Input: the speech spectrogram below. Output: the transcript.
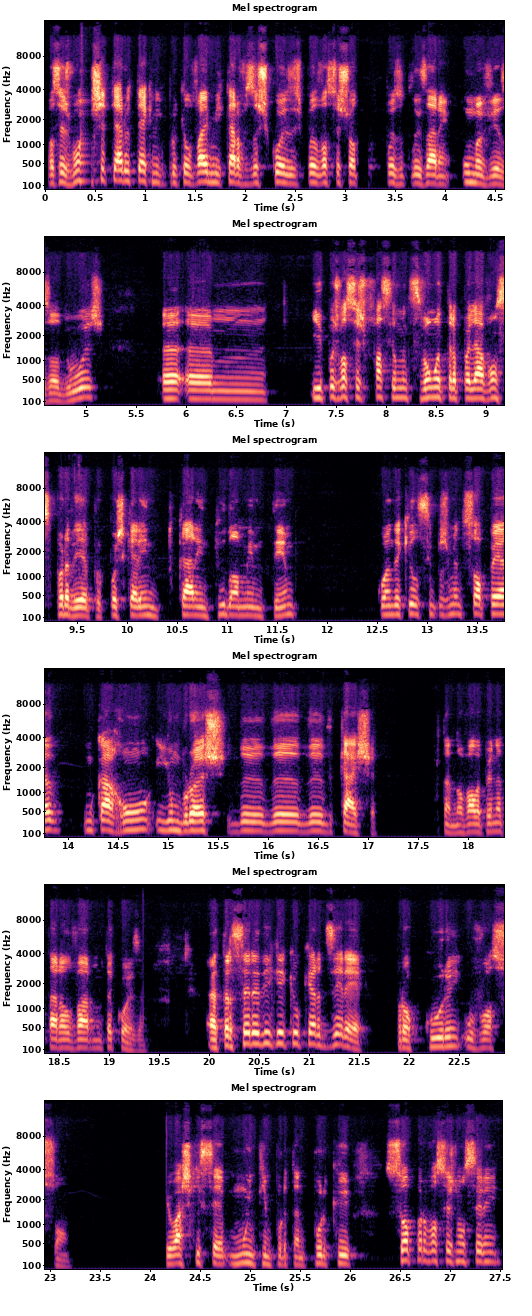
vocês vão chatear o técnico porque ele vai micar-vos as coisas para vocês só depois utilizarem uma vez ou duas. Uh, e depois vocês facilmente se vão atrapalhar, vão se perder, porque depois querem tocar em tudo ao mesmo tempo, quando aquilo simplesmente só pede um carrom e um brush de, de, de, de caixa. Portanto, não vale a pena estar a levar muita coisa. A terceira dica que eu quero dizer é procurem o vosso som. Eu acho que isso é muito importante, porque só para vocês não serem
